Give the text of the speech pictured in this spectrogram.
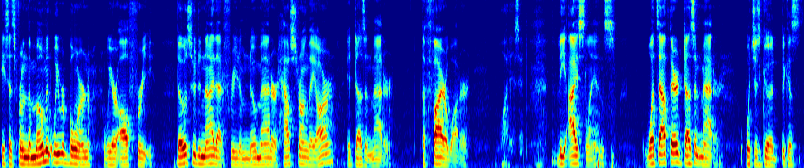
He says, From the moment we were born, we are all free. Those who deny that freedom, no matter how strong they are, it doesn't matter. The firewater, what is it? The ice lands. What's out there doesn't matter, which is good because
